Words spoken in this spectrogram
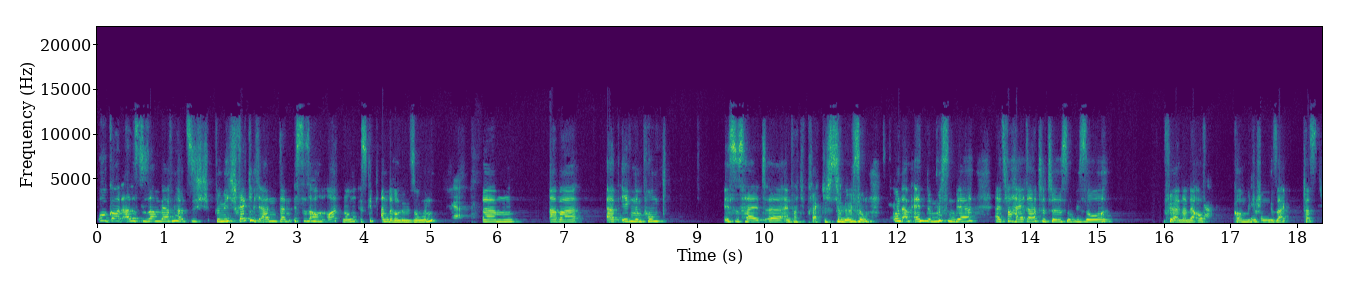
oh Gott, alles zusammenwerfen hört sich für mich schrecklich an, dann ist das auch in Ordnung. Es gibt andere Lösungen. Ja. Ähm, aber ab irgendeinem Punkt ist es halt äh, einfach die praktischste Lösung. Und am Ende müssen wir als Verheiratete sowieso füreinander aufkommen, wie du schon gesagt hast.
